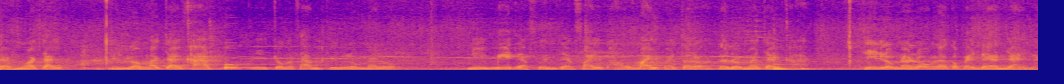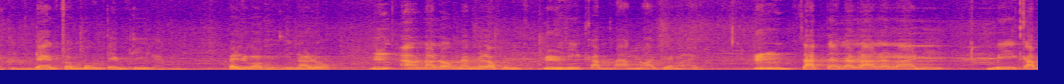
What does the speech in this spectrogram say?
แต่หัวใจลมหายใจขาดปุ๊บนี่จนกระทั่งถึงลงนรกนี่มีแต่ฟืนแต่ไฟเผาไหม้ไปตลอดแต่ลมหายใจขาดที่ลงนรกแล้วก็ไปแดนใหญ่แล้วทีนี้แดนสมบูรณ์เต็มที่แล้วไปรวมที่นรกเอานรกนั่นเราเป็นมีกรรมมากน้อยเพียงไรสัตว์แต่ละลายละลายนี่มีกรรม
